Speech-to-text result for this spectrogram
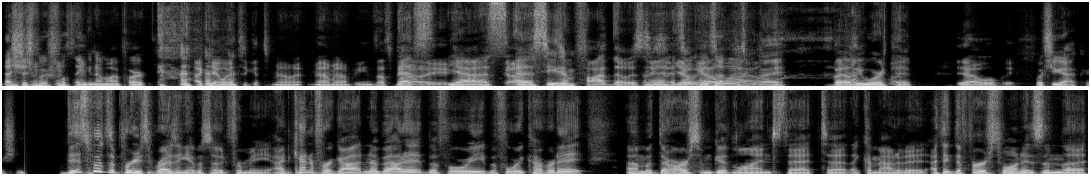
that's just wishful thinking on my part. I can't wait to get to Meow Meow, Meow Beans. That's That's probably, yeah. That's uh, season five though, isn't it? Season- It's, yeah, a- we it's a got a ways but it'll be worth it. Yeah, we'll be. What you got, Christian? This was a pretty surprising episode for me. I'd kind of forgotten about it before we before we covered it, um, but there are some good lines that uh, that come out of it. I think the first one is in the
